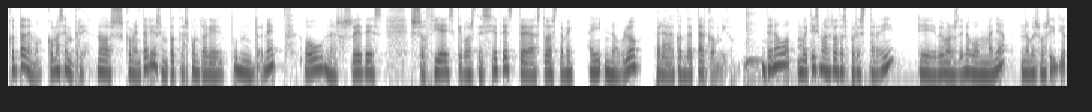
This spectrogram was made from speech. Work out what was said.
contádemo, como sempre, nos comentarios en podcast.ague.net ou nas redes sociais que vos desedes, terás todas tamén aí no blog para contactar conmigo. De novo, moitísimas grazas por estar aí, e vémonos de novo mañá no mesmo sitio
